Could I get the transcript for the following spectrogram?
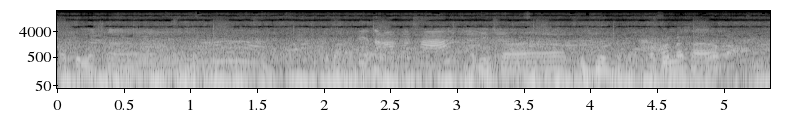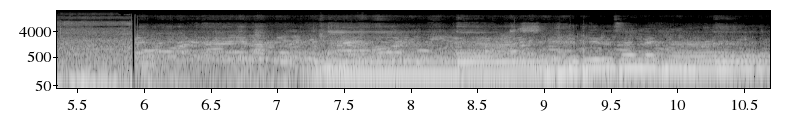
ขอบคุณนะครับติดตามนะคะขอบคุณครับขอบคุณนะครับ ทุกท่านนะครับ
